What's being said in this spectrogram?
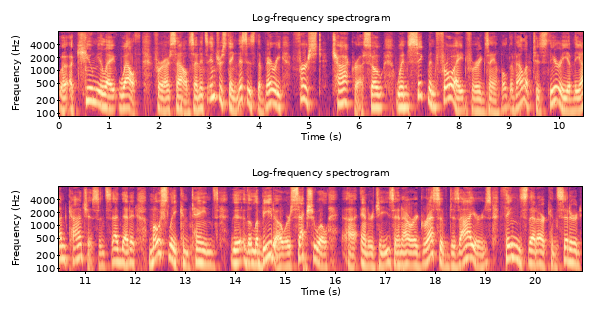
uh, accumulate wealth for ourselves. And it's interesting, this is the very first chakra. So when Sigmund Freud, for example, developed his theory of the unconscious and said that it mostly contains the, the libido or sexual uh, energies and our aggressive desires, things that are considered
